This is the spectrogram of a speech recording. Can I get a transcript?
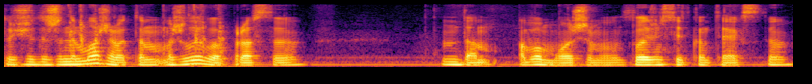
Точно навіть не можемо, там можливо просто. Ну там, або можемо, в залежності від контексту.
